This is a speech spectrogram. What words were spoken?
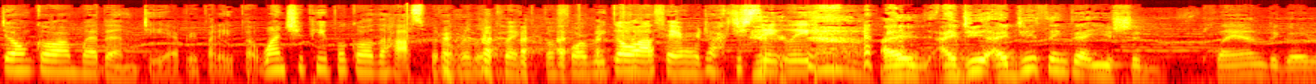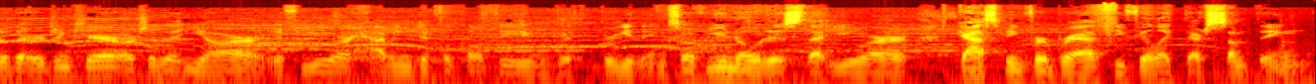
don't go on WebMD, everybody. But when should people go to the hospital really quick before we go off air, Dr. Stately? I, I do I do think that you should plan to go to the urgent care or to the ER if you are having difficulty with breathing. So if you notice that you are gasping for breath, you feel like there's something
